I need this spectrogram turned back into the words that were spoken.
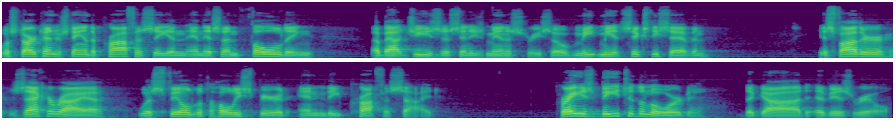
we'll start to understand the prophecy and, and this unfolding about Jesus and his ministry. So, meet me at 67. His father, Zechariah, was filled with the Holy Spirit and he prophesied. Praise be to the Lord, the God of Israel,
